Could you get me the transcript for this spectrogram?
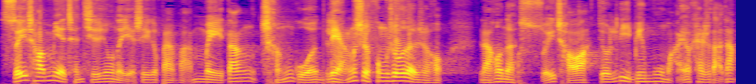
隋朝灭陈其实用的也是一个办法。每当陈国粮食丰收的时候，然后呢，隋朝啊就厉兵秣马要开始打仗。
